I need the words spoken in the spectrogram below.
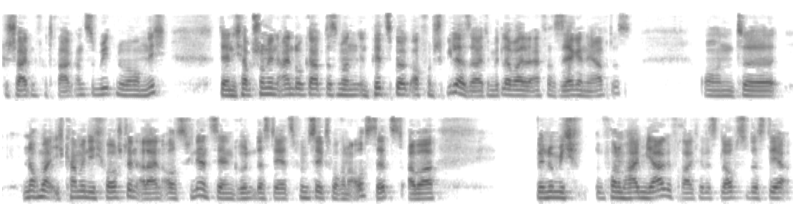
gescheiten Vertrag anzubieten. Warum nicht? Denn ich habe schon den Eindruck gehabt, dass man in Pittsburgh auch von Spielerseite mittlerweile einfach sehr genervt ist. Und äh, nochmal, ich kann mir nicht vorstellen, allein aus finanziellen Gründen, dass der jetzt fünf, sechs Wochen aussetzt. Aber wenn du mich vor einem halben Jahr gefragt hättest, glaubst du, dass der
